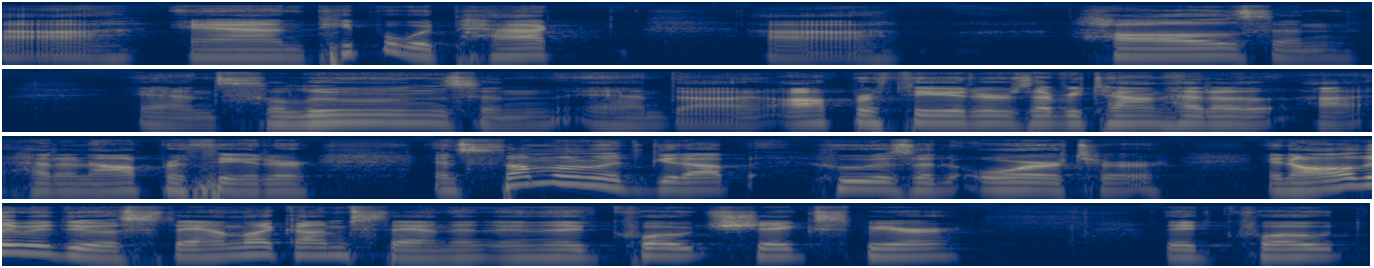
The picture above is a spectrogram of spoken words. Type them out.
uh, and people would pack uh, halls and and saloons and, and uh, opera theaters. Every town had, a, uh, had an opera theater. And someone would get up who is an orator, and all they would do is stand like I'm standing, and they'd quote Shakespeare. They'd quote,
